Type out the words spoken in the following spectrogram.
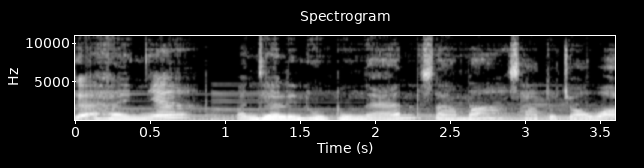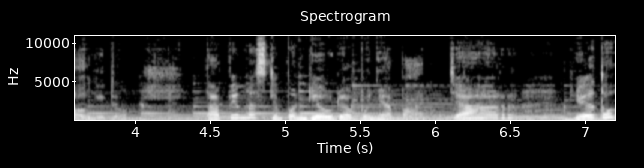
nggak hanya menjalin hubungan sama satu cowok gitu. Tapi meskipun dia udah punya pacar dia tuh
